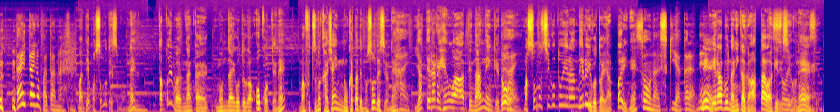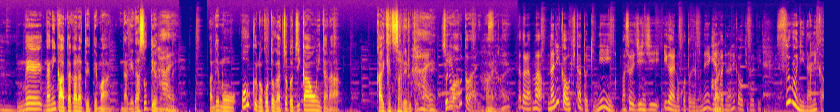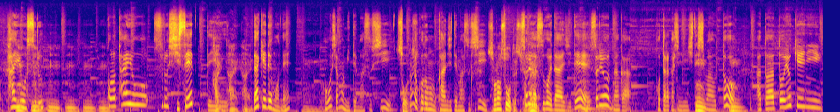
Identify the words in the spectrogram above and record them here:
大体のパターンなんですよ。まあでもそうですもんね、例えばなんか問題事が起こってねまあ普通の会社員の方でもそうですよね、うんはい。やってられへんわーってなんねんけど、はい。まあその仕事を選んでるいうことはやっぱりねそうなんです。好きやからね。ね選ぶ何かがあったわけですよね。で何かあったからといってまあ投げ出すっていうのもね、はい。あでも多くのことがちょっと時間を置いたら解決されるというかはい、ね、それはことはありますよね、はいはい。だからまあ何か起きた時に、まあ、そういう人事以外のことでもね現場で何か起きた時、すぐに何かを対応する、うんうんうんうんうんこの対応する姿勢ってはいいうはいはいだけでもね、うん。保護者も見てますしそうね。子供も感じてますしそりゃそうですよね。それがすごい大事で、うん。それをなんかほったらかしにしてしまうと、うん後々余計に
